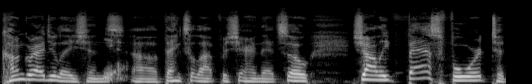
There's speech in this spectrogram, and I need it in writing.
congratulations. Yeah. Uh, thanks a lot for sharing that. So, Shiley, fast forward to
